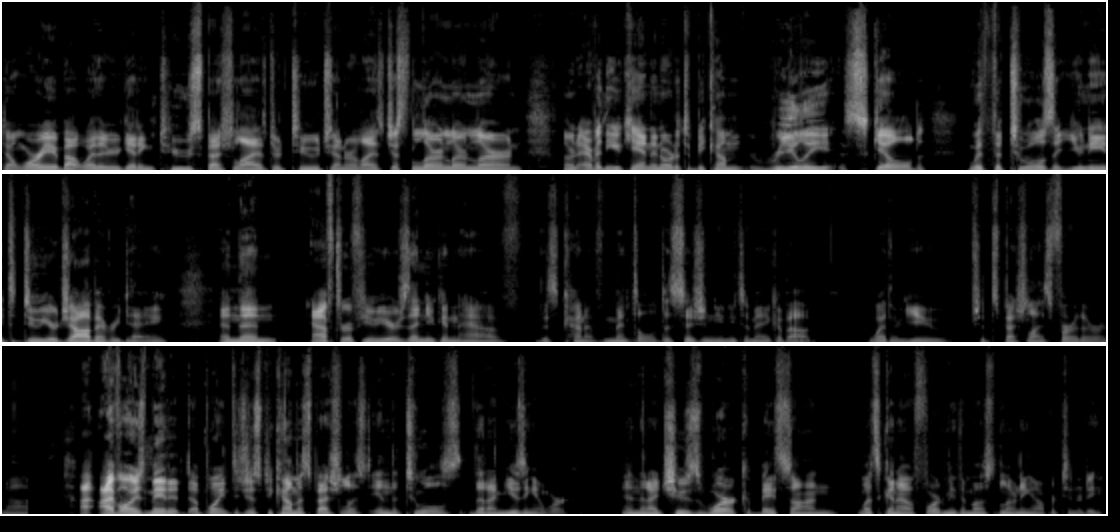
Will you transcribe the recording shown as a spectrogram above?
Don't worry about whether you're getting too specialized or too generalized. Just learn, learn, learn, learn everything you can in order to become really skilled with the tools that you need to do your job every day. And then after a few years, then you can have this kind of mental decision you need to make about whether you should specialize further or not. I- I've always made it a point to just become a specialist in the tools that I'm using at work and then I choose work based on what's going to afford me the most learning opportunity.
